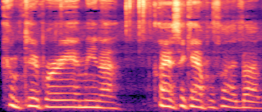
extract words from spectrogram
contemporary, I mean, a classic amplified Bible.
